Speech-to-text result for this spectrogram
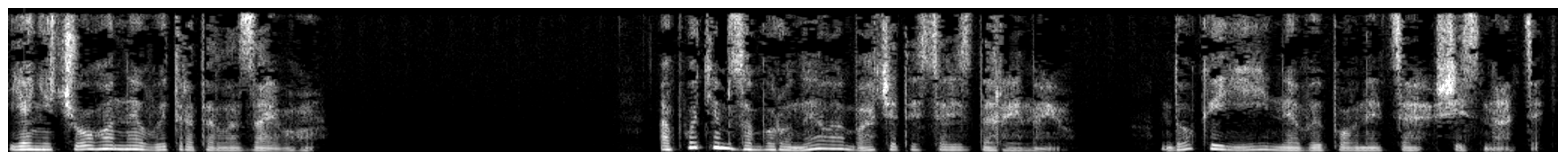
я нічого не витратила зайвого. А потім заборонила бачитися із Дариною, доки їй не виповниться 16.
